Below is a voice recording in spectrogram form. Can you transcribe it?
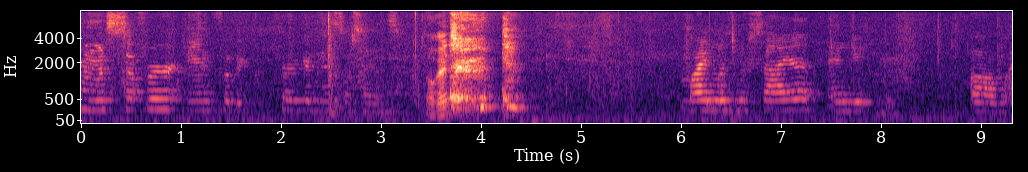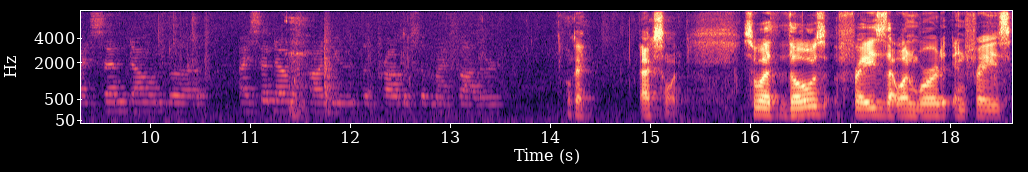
Mine was suffer and for the forgiveness of sins. Okay. Mine was Messiah and you, um, I send down the I send down upon you the promise of my Father. Okay. Excellent. So, with those phrases, that one word and phrase,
